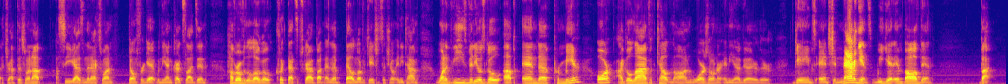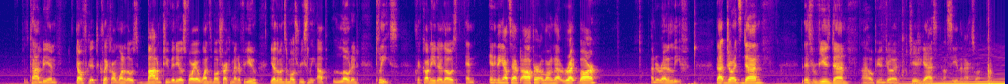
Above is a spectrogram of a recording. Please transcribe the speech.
let's wrap this one up. I'll see you guys in the next one. Don't forget when the end card slides in, hover over the logo, click that subscribe button, and the bell notification so that you know anytime one of these videos go up and uh, premiere or I go live with Kelton on Warzone or any of the other games and shenanigans we get involved in. But for the time being, don't forget to click on one of those bottom two videos for you. One's the most recommended for you, the other one's the most recently uploaded. Please click on either of those and anything else I have to offer along that right bar under Red Leaf. That joint's done. This review's done. I hope you enjoyed. Cheers, you guys, and I'll see you in the next one.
